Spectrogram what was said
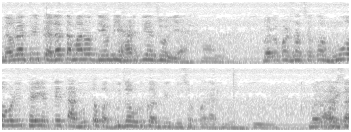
નવરાત્રી પહેલા તમારો દેવ બિહાર દેજો લ્યા. બરોબર છે તો હું અવળી થઈ એટલે તારનું તો બધું જ અવળું કરી દીધું છે પરાગનું. બરોબર છે.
